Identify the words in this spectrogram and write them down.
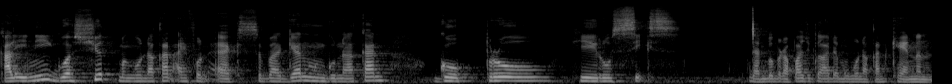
kali ini gue shoot menggunakan iPhone X, sebagian menggunakan GoPro Hero 6 dan beberapa juga ada menggunakan Canon.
